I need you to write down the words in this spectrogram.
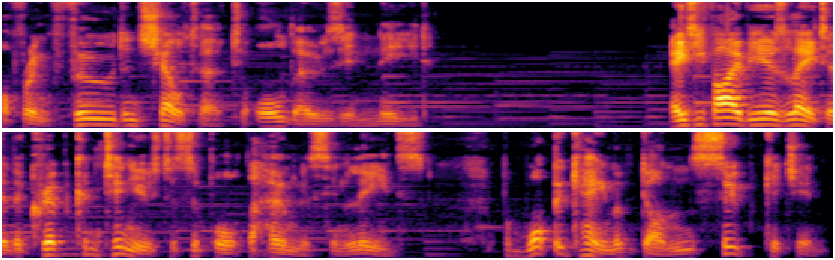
offering food and shelter to all those in need. 85 years later, the crypt continues to support the homeless in Leeds. But what became of Don's soup kitchen?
